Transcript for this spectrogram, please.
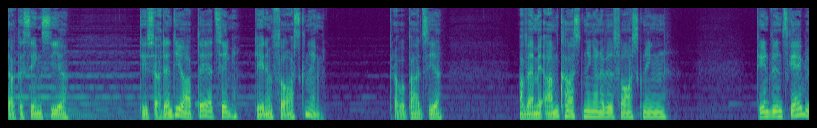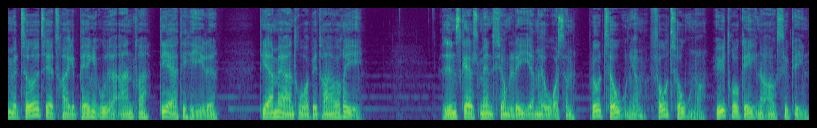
Dr. Singh siger, det er sådan, de opdager ting gennem forskning. Prabhupada siger, og hvad med omkostningerne ved forskningen? Det er en videnskabelig metode til at trække penge ud af andre. Det er det hele. Det er med andre ord bedrageri. Videnskabsmænd jonglerer med ord som plutonium, fotoner, hydrogen og oxygen.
